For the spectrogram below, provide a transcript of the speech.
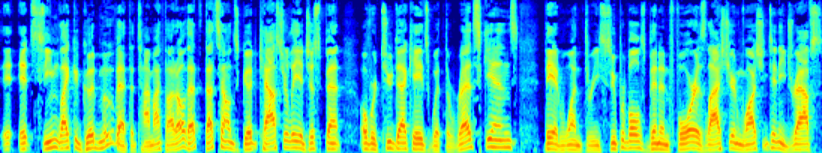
it, it, seemed like a good move at the time. I thought, oh, that that sounds good. Casserly had just spent over two decades with the Redskins. They had won three Super Bowls, been in four. As last year in Washington, he drafts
